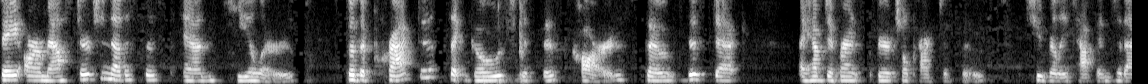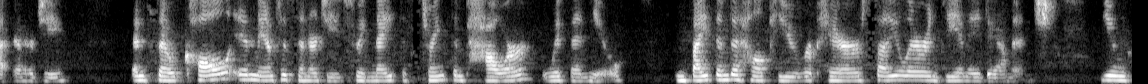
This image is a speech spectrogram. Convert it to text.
They are master geneticists and healers. So, the practice that goes with this card, so this deck, I have different spiritual practices to really tap into that energy. And so, call in Mantis energy to ignite the strength and power within you. Invite them to help you repair cellular and DNA damage. You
